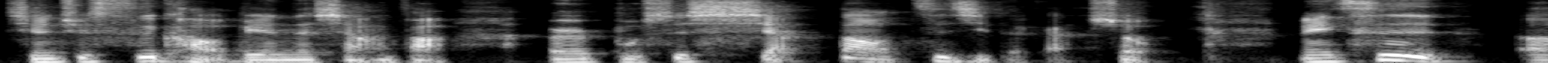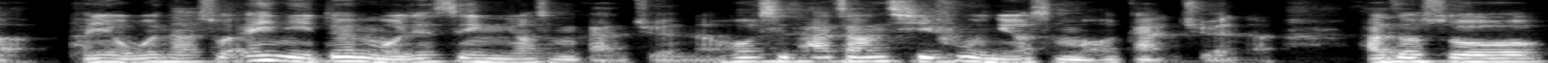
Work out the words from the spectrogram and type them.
先去思考别人的想法，而不是想到自己的感受。每次。呃朋友问他说：“哎，你对某件事情有什么感觉呢？或是他这样欺负你有什么感觉呢？”他都说：“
